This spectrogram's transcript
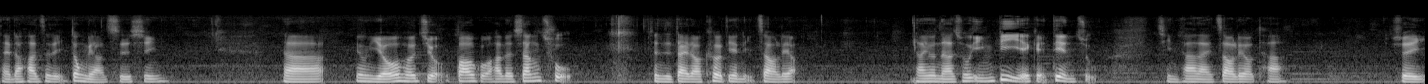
来到他这里，动了慈心。那用油和酒包裹他的伤处，甚至带到客店里照料。他又拿出银币也给店主，请他来照料他。所以，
